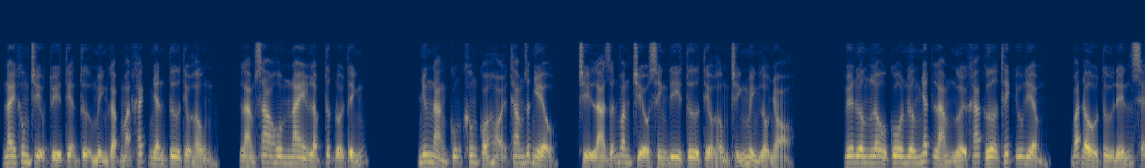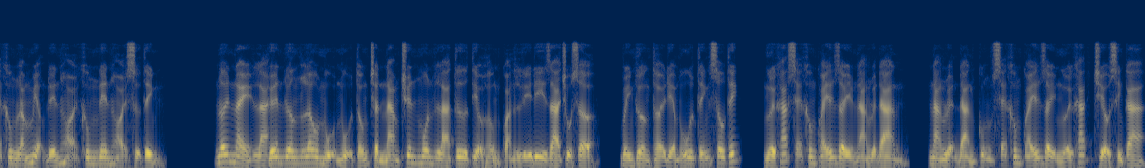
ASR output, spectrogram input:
Nay không chịu tùy tiện tự mình gặp mặt khách nhân tư tiểu hồng, làm sao hôm nay lập tức đổi tính? Nhưng nàng cũng không có hỏi thăm rất nhiều, chỉ là dẫn văn triều sinh đi tư tiểu hồng chính mình lầu nhỏ. Viên ương lâu cô nương nhất làm người khác ưa thích ưu điểm, bắt đầu từ đến sẽ không lắm miệng đến hỏi không nên hỏi sự tình nơi này là huyên lương lâu mụ mụ tống trần nam chuyên môn là tư tiểu hồng quản lý đi ra trụ sở. Bình thường thời điểm ưu tính sâu tích, người khác sẽ không quấy dày nàng luyện đàn, nàng luyện đàn cũng sẽ không quấy dày người khác triều sinh ca,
